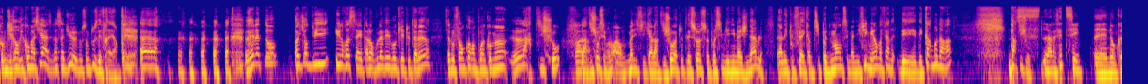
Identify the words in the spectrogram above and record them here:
Comme dirait Enrico Macias, grâce à Dieu, nous sommes tous des frères. Renato, Aujourd'hui, une recette. Alors, vous l'avez évoqué tout à l'heure. Ça nous fait encore un point commun. L'artichaut. Voilà. L'artichaut, c'est vraiment, alors, magnifique, hein. L'artichaut à toutes les sauces possibles et inimaginables. À l'étouffer avec un petit peu de menthe, c'est magnifique. Mais là, on va faire des- carbonara d'artichaut. La recette, c'est euh, donc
